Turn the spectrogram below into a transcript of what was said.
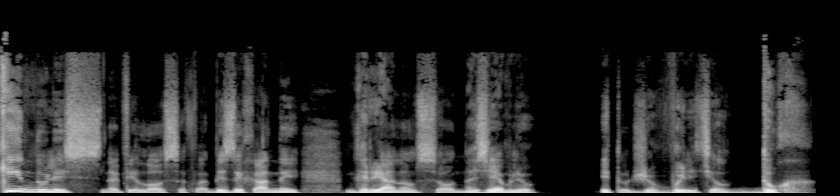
кинулись на философа. Бездыханный грянулся он на землю, и тут же вылетел дух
